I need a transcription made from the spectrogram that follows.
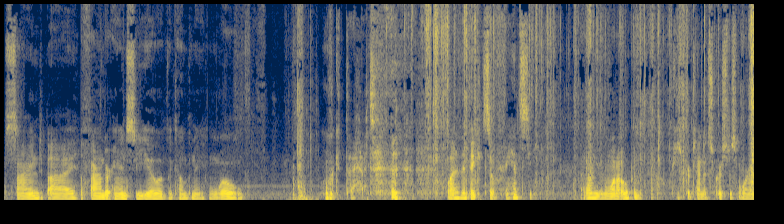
Signed by the founder and CEO of the company. Whoa. Look at that. Why do they make it so fancy? I don't even want to open it now. Just pretend it's Christmas morning.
